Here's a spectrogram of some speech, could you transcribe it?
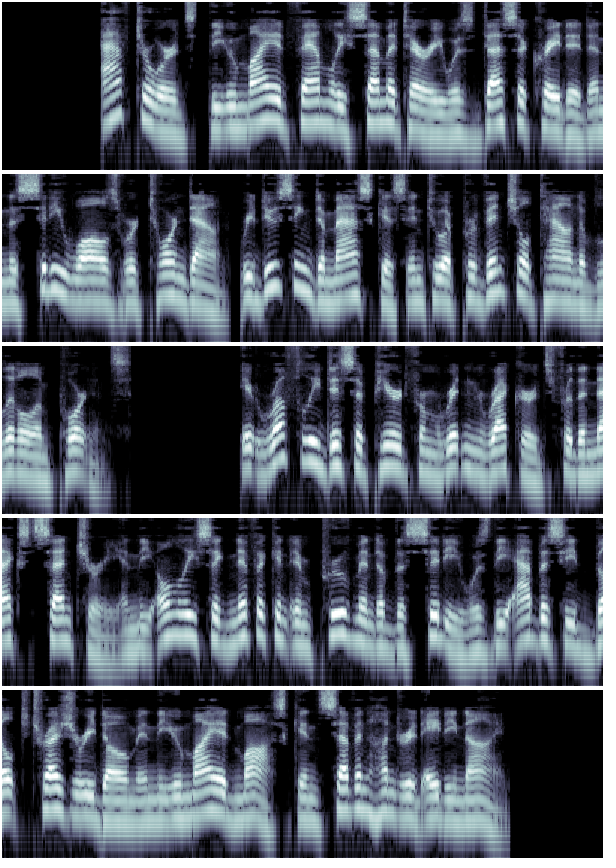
Afterwards, the Umayyad family cemetery was desecrated and the city walls were torn down, reducing Damascus into a provincial town of little importance. It roughly disappeared from written records for the next century and the only significant improvement of the city was the Abbasid-built treasury dome in the Umayyad Mosque in 789.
